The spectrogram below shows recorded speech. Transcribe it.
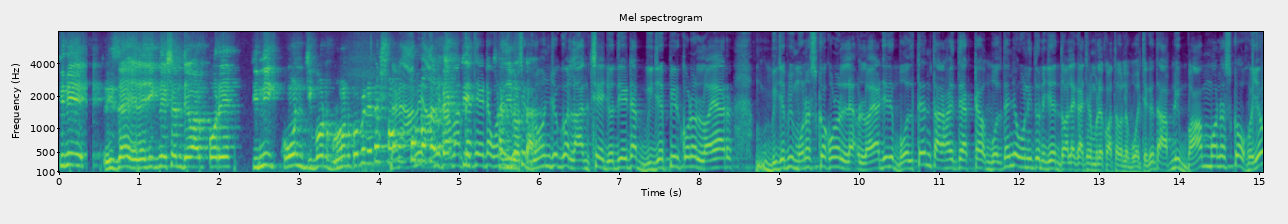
তিনি রেজিগনেশন দেওয়ার পরে তিনি কোন জীবন গ্রহণ করবেন এটা আমার কাছে এটা অনেক বেশি গ্রহণযোগ্য লাগছে। যদি এটা বিজেপির কোনো লয়ার বিজেপি মনস্ক কোনো লয়ার যদি বলতেন তারা হয়তো একটা বলতেন যে উনি তো নিজের দলে গেছেন বলে কথাগুলো বলছে। কিন্তু আপনি বাম মনস্ক হয়েও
